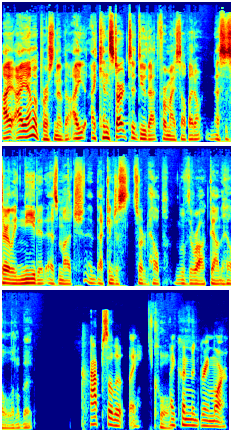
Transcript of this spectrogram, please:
I, I am a person of I, I can start to do that for myself. I don't necessarily need it as much. And that can just sort of help move the rock down the hill a little bit. Absolutely. Cool. I couldn't agree more.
